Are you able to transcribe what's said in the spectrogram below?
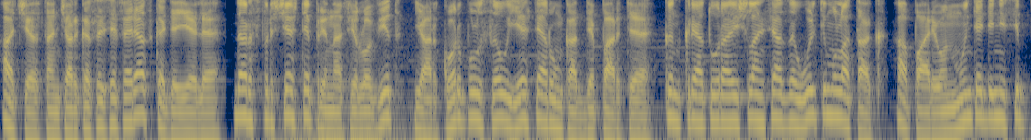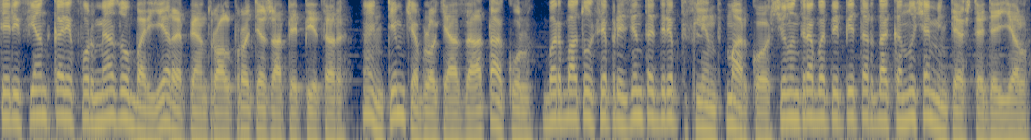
Acesta încearcă să se ferească de ele, dar sfârșește prin a fi lovit, iar corpul său este aruncat departe. Când creatura își lansează ultimul atac, apare un munte de nisip terifiant care formează o barieră pentru a-l proteja pe Peter. În timp ce blochează atacul, bărbatul se prezintă drept Flint Marco și îl întreabă pe Peter dacă nu-și amintește de el.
